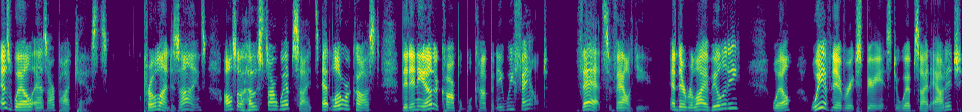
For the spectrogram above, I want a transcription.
as well as our podcasts. Proline Designs also hosts our websites at lower cost than any other comparable company we found. That's value. And their reliability? Well, we have never experienced a website outage.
